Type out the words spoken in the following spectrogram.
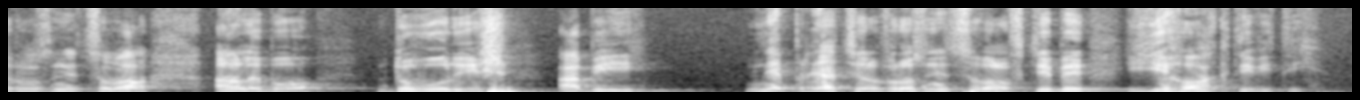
roznecoval, alebo dovolíš, aby nepriateľ roznecoval v tebe jeho aktivity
